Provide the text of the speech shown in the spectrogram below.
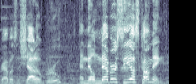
Grab us a shadow brew, and they'll never see us coming.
